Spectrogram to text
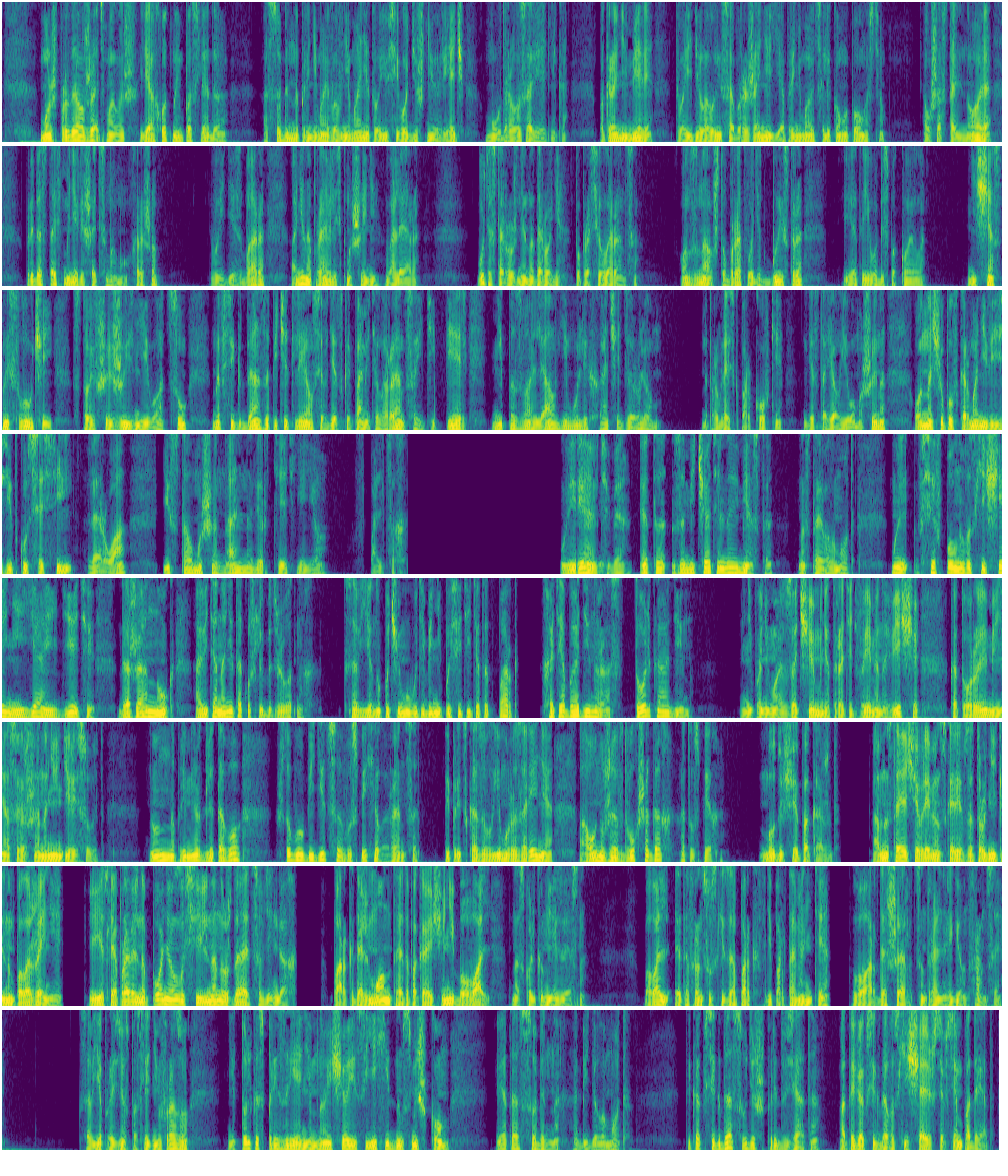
можешь продолжать, малыш, я охотно им последую. — особенно принимая во внимание твою сегодняшнюю речь мудрого советника. По крайней мере, твои деловые соображения я принимаю целиком и полностью. А уж остальное предоставь мне решать самому, хорошо? Выйдя из бара, они направились к машине Валера. — Будь осторожнее на дороге, — попросил Лоранца. Он знал, что брат водит быстро, и это его беспокоило. Несчастный случай, стоивший жизни его отцу, навсегда запечатлелся в детской памяти Лоренца и теперь не позволял ему лихачить за рулем. Направляясь к парковке, где стояла его машина, он нащупал в кармане визитку Сесиль Леруа и стал машинально вертеть ее в пальцах. «Уверяю тебя, это замечательное место», — настаивала Мот. «Мы все в полном восхищении, я и дети, даже Анук, а ведь она не так уж любит животных. Ксавье, ну почему бы тебе не посетить этот парк хотя бы один раз, только один?» «Не понимаю, зачем мне тратить время на вещи, которые меня совершенно не интересуют?» «Ну, например, для того, чтобы убедиться в успехе Лоренца». Ты предсказывал ему разорение, а он уже в двух шагах от успеха. Будущее покажет. А в настоящее время он скорее в затруднительном положении, и, если я правильно понял, сильно нуждается в деньгах. Парк Дель Монт — это пока еще не Боваль, насколько мне известно. Боваль — это французский зоопарк в департаменте Луар-де-Шер, центральный регион Франции. Ксавье произнес последнюю фразу — не только с презрением, но еще и с ехидным смешком. Это особенно обидело Мот. Ты, как всегда, судишь предвзято, а ты, как всегда, восхищаешься всем подряд.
